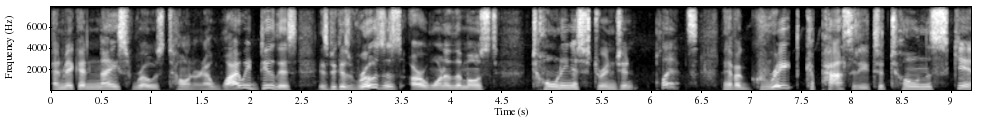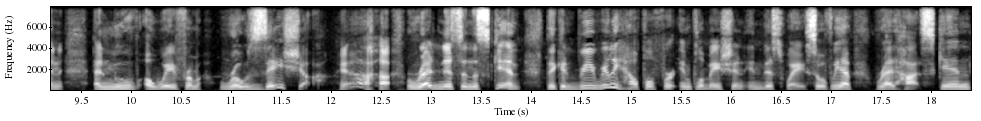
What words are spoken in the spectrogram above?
and make a nice rose toner. Now why we do this is because roses are one of the most toning astringent plants. They have a great capacity to tone the skin and move away from rosacea. Yeah, redness in the skin. They can be really helpful for inflammation in this way. So if we have red hot skin,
